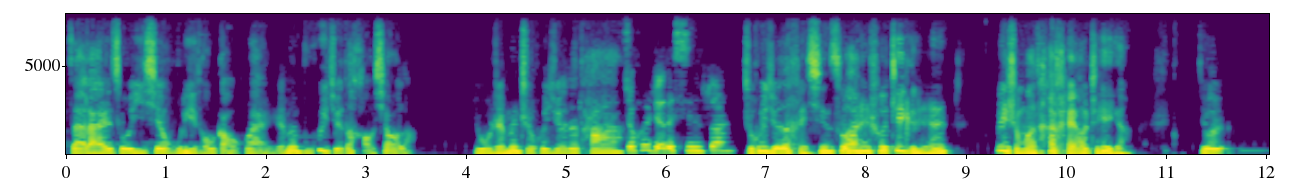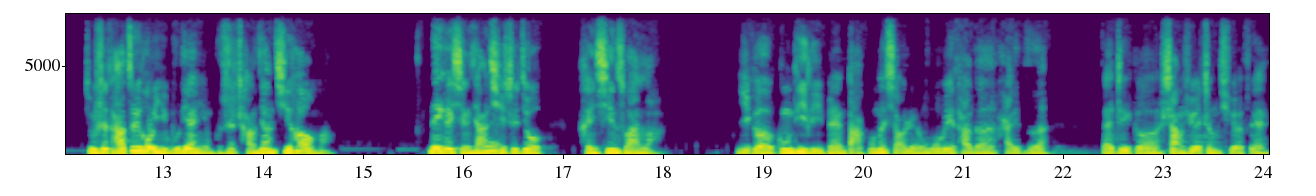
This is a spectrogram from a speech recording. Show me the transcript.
再来做一些无厘头搞怪，人们不会觉得好笑了，就人们只会觉得他只会觉得心酸，只会觉得很心酸。说这个人为什么他还要这样？就就是他最后一部电影不是《长江七号》吗？那个形象其实就很心酸了，一个工地里边打工的小人物，为他的孩子在这个上学挣学费。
